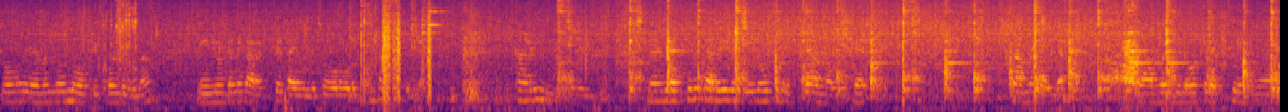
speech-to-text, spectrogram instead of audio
ചോറ് ഏതെന്ന് നോക്കിക്കൊണ്ടിരുന്ന മീനൂട്ടിന് കറക്റ്റ് ടൈമിൽ ചോറ് കൊടുക്കാൻ പറ്റില്ല കറി. ഞാൻ വിചാരിച്ചൊരു കറി വെളിയിലോട്ട് വെക്കാൻ നമുക്ക്. സമയമില്ല. ഞാൻ വെള്ളിയിലോട്ട് വെച്ച് കഴിഞ്ഞാൽ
